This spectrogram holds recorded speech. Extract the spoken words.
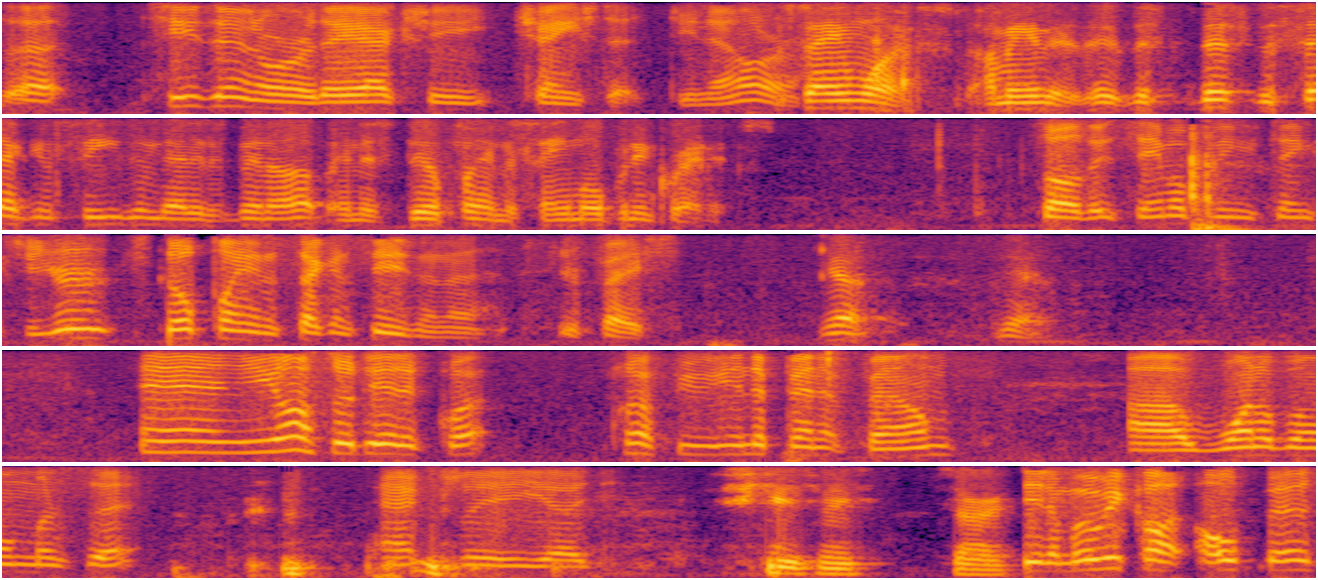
uh, season, or they actually changed it? Do you know? Or? Same ones. I mean, it, it, this, this is the second season that it's been up, and it's still playing the same opening credits. So the same opening thing. So you're still playing the second season. Uh, your face. Yeah, yeah. And you also did a, quite, quite a few independent films. Uh, one of them was uh, actually uh, Excuse me. Sorry. did a movie called Opus,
